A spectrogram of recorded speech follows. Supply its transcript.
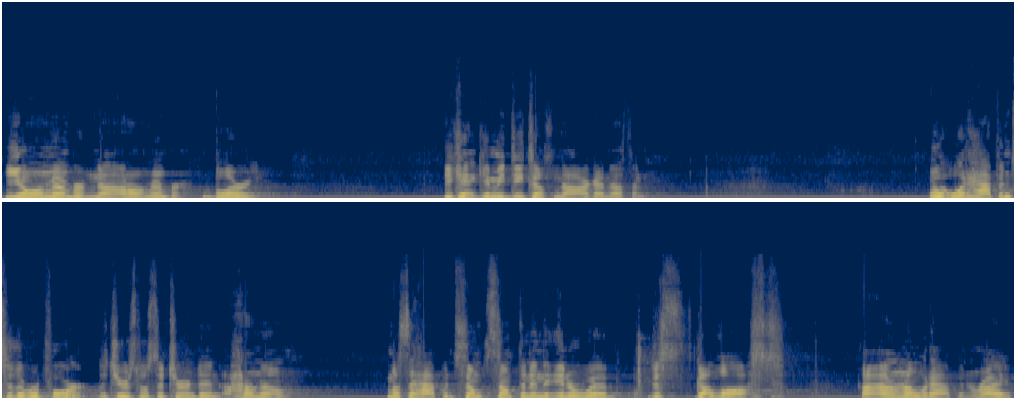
You don't remember? No, I don't remember. Blurry. You can't give me details. No, I got nothing. What, what happened to the report that you were supposed to turn in? I don't know. Must have happened. Some, something in the interweb just got lost. I, I don't know what happened, right?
